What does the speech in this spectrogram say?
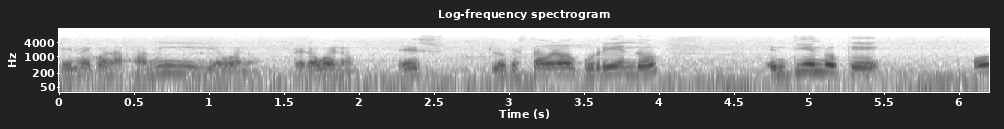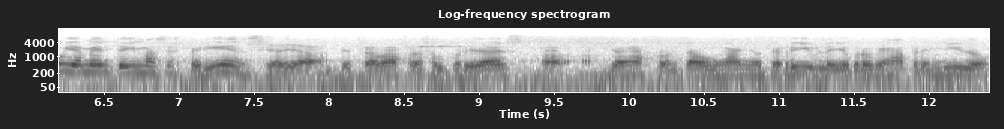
de irme con la familia? Bueno, pero bueno, es lo que está ahora ocurriendo. Entiendo que obviamente hay más experiencia ya de trabajo, las autoridades ya han afrontado un año terrible, yo creo que han aprendido,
